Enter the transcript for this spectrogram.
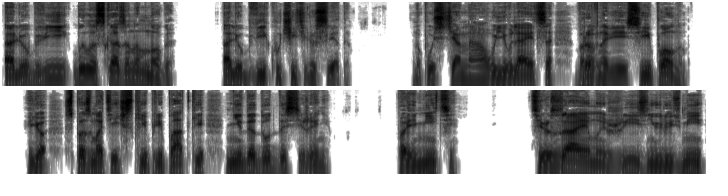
О любви было сказано много, о любви к учителю света. Но пусть она уявляется в равновесии полном, ее спазматические припадки не дадут достижения. Поймите, терзаемый жизнью и людьми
